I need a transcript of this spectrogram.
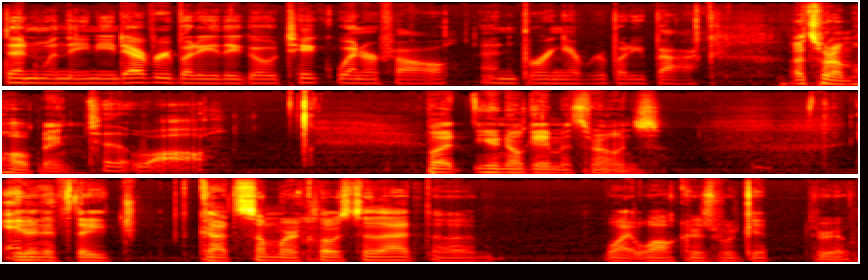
Then, when they need everybody, they go take Winterfell and bring everybody back That's what I'm hoping. to the wall. But you know, Game of Thrones. And- Even if they got somewhere close to that, the White Walkers would get through.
